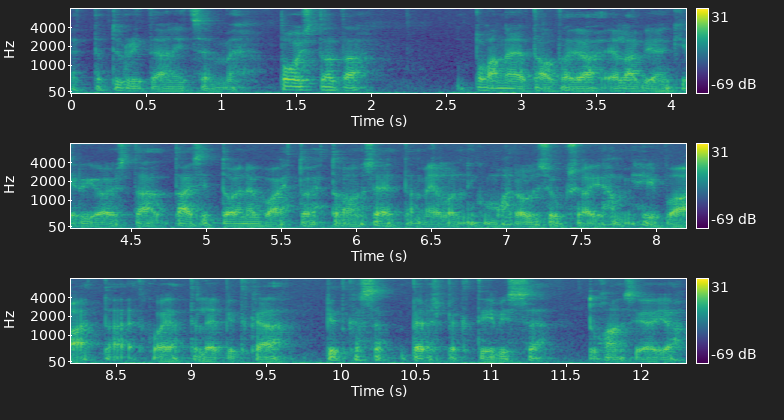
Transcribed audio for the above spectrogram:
että tyritään itsemme pois tältä planeetalta ja elävien kirjoista, tai sitten toinen vaihtoehto on se, että meillä on niin kuin mahdollisuuksia ihan mihin vaan, että, että kun ajattelee pitkää, pitkässä perspektiivissä tuhansia ja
